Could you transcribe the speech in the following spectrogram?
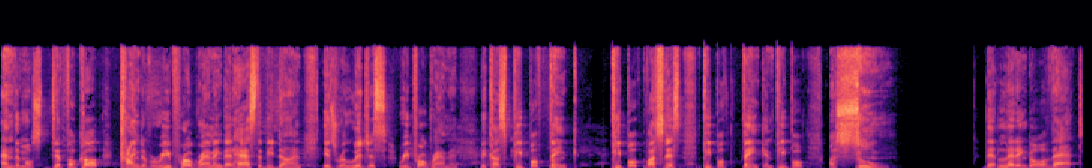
And the most difficult kind of reprogramming that has to be done is religious reprogramming because people think, people, watch this, people think and people assume that letting go of that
